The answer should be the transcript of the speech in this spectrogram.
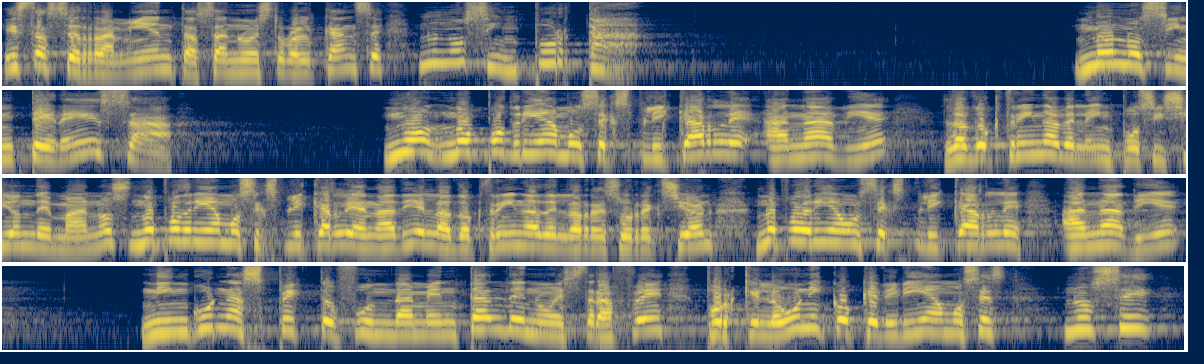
estas herramientas a nuestro alcance, no nos importa. No nos interesa no, no podríamos explicarle a nadie la doctrina de la imposición de manos, no podríamos explicarle a nadie la doctrina de la resurrección, no podríamos explicarle a nadie ningún aspecto fundamental de nuestra fe, porque lo único que diríamos es, no sé,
